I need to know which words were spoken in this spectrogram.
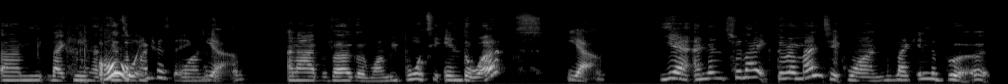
Um, like me and her. she has a Oh, interesting. one, Yeah, and I have a Virgo one. We bought it in the works. yeah. Yeah, and then so like the romantic one, like in the book,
